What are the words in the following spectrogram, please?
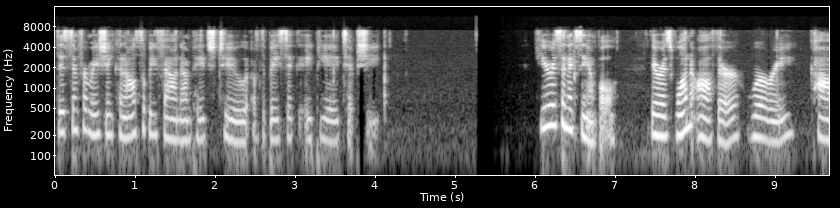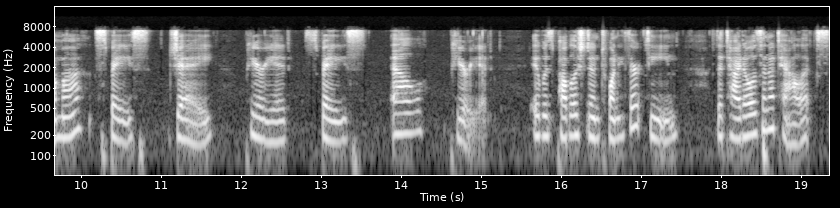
This information can also be found on page 2 of the basic APA tip sheet. Here is an example. There is one author, Rury, comma, space, J, period, space, L, period. It was published in 2013. The title is in italics.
